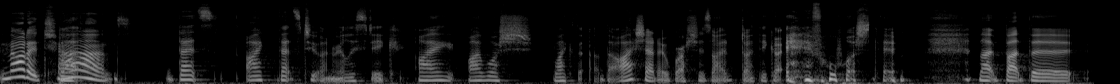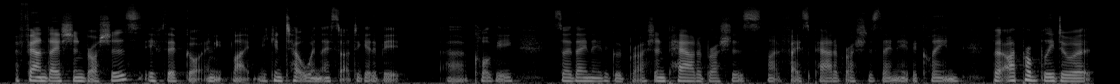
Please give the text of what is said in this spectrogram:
Not a chance. But that's I. That's too unrealistic. I I wash like the, the eyeshadow brushes. I don't think I ever wash them. Like, but the foundation brushes, if they've got any, like you can tell when they start to get a bit uh, cloggy, so they need a good brush. And powder brushes, like face powder brushes, they need a clean. But I probably do it.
